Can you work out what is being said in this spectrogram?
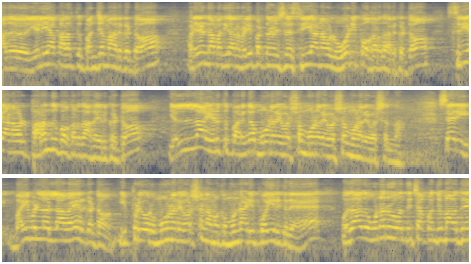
அது எளியா காலத்து பஞ்சமா இருக்கட்டும் பன்னிரெண்டாம் அதிகாரம் வெளிப்படுத்துற விஷயத்துல ஸ்ரீயானவள் ஓடி போகிறதா இருக்கட்டும் ஸ்ரீயானவள் பறந்து போகிறதாக இருக்கட்டும் எல்லாம் எடுத்து பாருங்க மூணரை வருஷம் மூணரை வருஷம் மூணரை வருஷம் தான் சரி பைபிள்ல இல்லாமே இருக்கட்டும். இப்படி ஒரு மூணரை வருஷம் நமக்கு முன்னாடி போயிருக்குது. ஏதாவது உணர்வு வந்துச்சா கொஞ்சமாவது?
